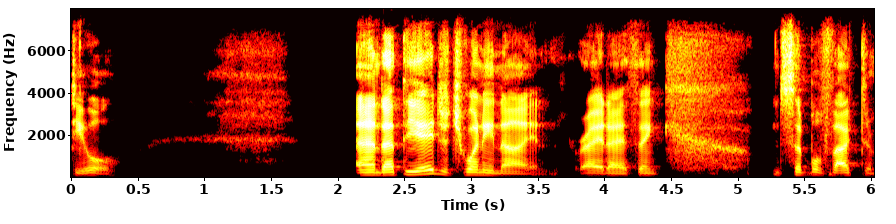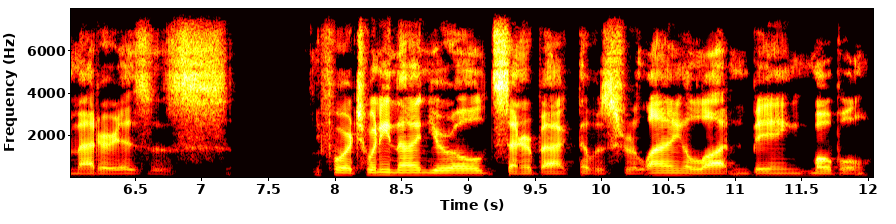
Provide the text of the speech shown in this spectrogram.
duel. And at the age of 29, right, I think simple fact of the matter is, is for a 29 year old center back that was relying a lot on being mobile,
